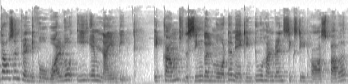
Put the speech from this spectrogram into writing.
2024 Volvo EM90. It comes with a single motor making 260 horsepower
